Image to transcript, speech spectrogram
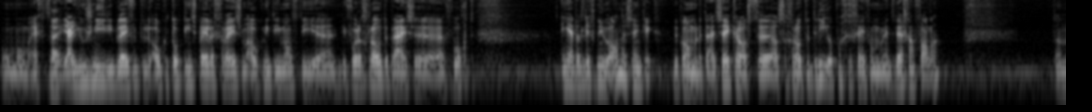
Om, om echt, eh, ja, Yuzhny die bleef natuurlijk ook een top 10 speler geweest, maar ook niet iemand die, eh, die voor de grote prijzen eh, vocht. En ja, dat ligt nu wel anders, denk ik, de komende tijd. Zeker als de, als de grote drie op een gegeven moment weg gaan vallen. Dan,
